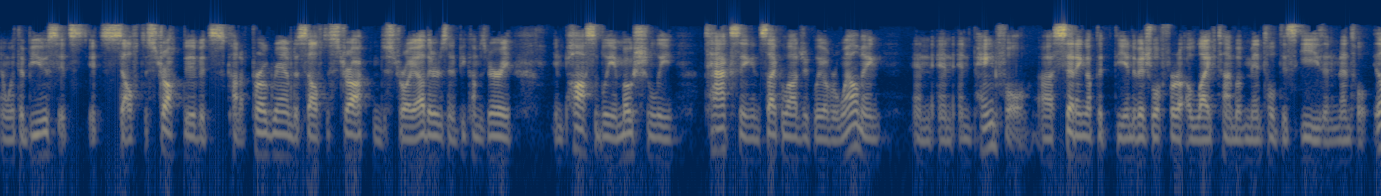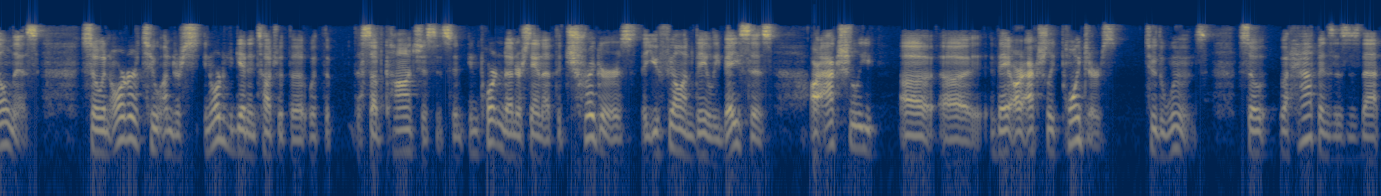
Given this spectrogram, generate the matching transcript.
and with abuse. It's it's self-destructive. It's kind of programmed to self-destruct and destroy others and it becomes very impossibly emotionally taxing and psychologically overwhelming and, and, and painful, uh, setting up the, the, individual for a lifetime of mental disease and mental illness. So in order to under, in order to get in touch with the with the, the subconscious, it's important to understand that the triggers that you feel on a daily basis are actually they are actually pointers to the wounds. So what happens is is that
